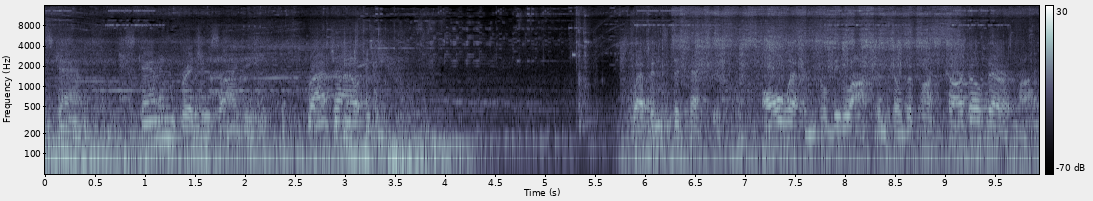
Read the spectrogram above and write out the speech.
Scanning bridges ID. Fragile... Weapons detected. All weapons will be locked until depart. Cargo verified.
